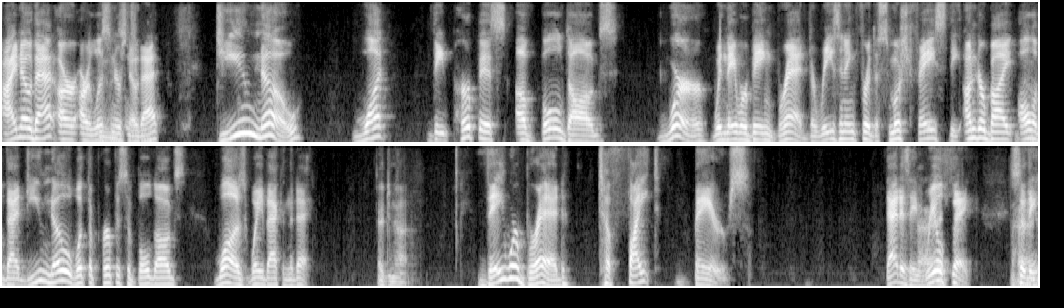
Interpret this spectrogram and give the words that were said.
I know that. Our our mm-hmm. listeners know that. Do you know what the purpose of bulldogs were when they were being bred? The reasoning for the smushed face, the underbite, all of that. Do you know what the purpose of bulldogs was way back in the day? I do not. They were bred to fight bears. That is a all real right. thing. So right. the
